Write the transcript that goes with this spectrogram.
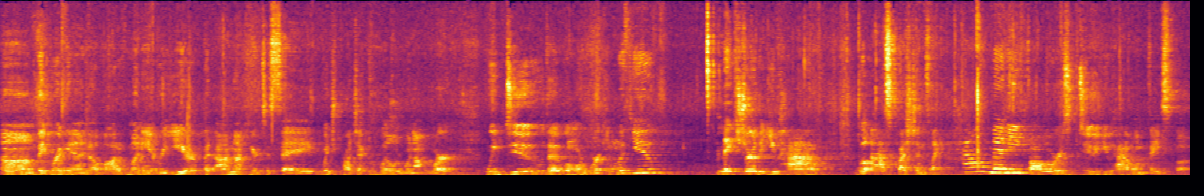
Um, they bring in a lot of money every year, but I'm not here to say which project will or will not work. We do, though, when we're working with you, make sure that you have, we'll ask questions like, how many followers do you have on Facebook?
